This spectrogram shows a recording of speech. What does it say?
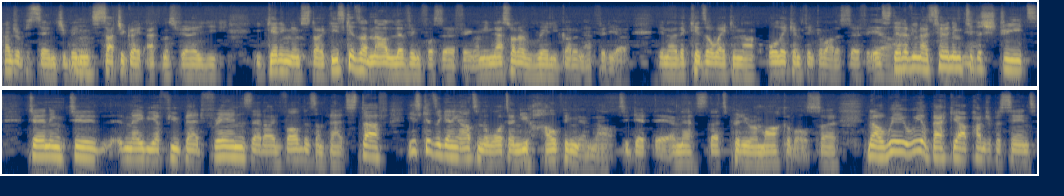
hundred percent. you're bring mm. such a great atmosphere. You you're getting them stoked. These kids are now living for surfing. I mean, that's what I really got in that video. You know, the kids are waking up. All they can think about is surfing. Yeah, Instead of, you know, turning to the streets, turning to maybe a few bad friends that are involved in some bad stuff, these kids are getting out in the water and you're helping them now to get there. And that's, that's pretty remarkable. So, no, we, we'll back you up 100%.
